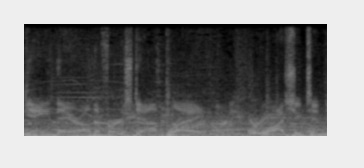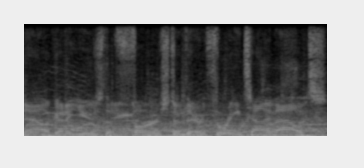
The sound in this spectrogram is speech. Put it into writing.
gain there on the first down play. Washington now going to use the first of their three timeouts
